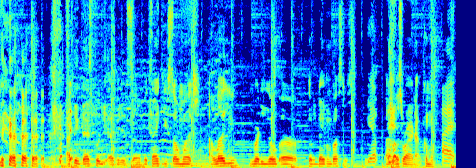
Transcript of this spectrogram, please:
I think that's pretty evident, son. But thank you so much. I love you. You ready to go uh, go to Dave and Buster's? Yep. All right, let's ride out. Come on. Alright.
